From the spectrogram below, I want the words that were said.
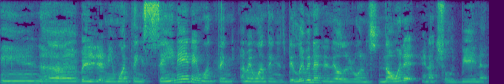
And uh, but i mean one thing is saying it and one thing i mean one thing is believing it and the other one is knowing it and actually being it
